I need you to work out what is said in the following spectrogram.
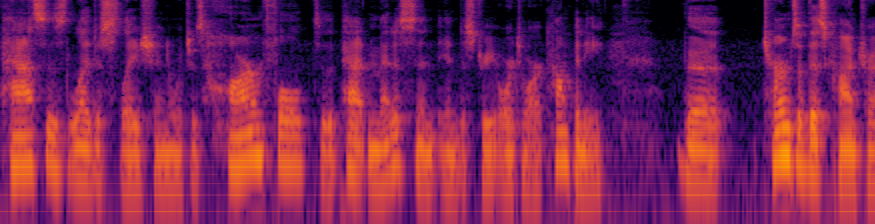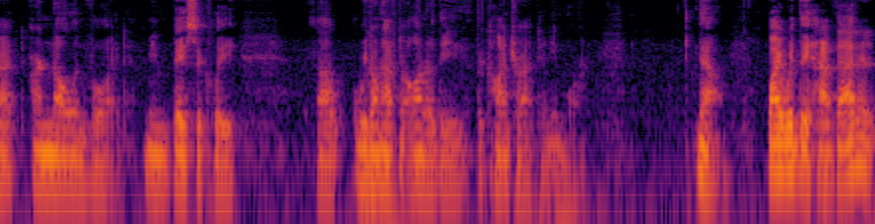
passes legislation which is harmful to the patent medicine industry or to our company, the terms of this contract are null and void. I mean, basically, uh, we don't have to honor the, the contract anymore. Now, why would they have that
